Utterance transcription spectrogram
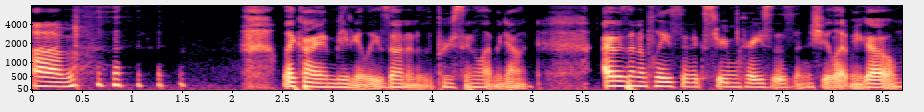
Um, like I immediately zone into the person who let me down. I was in a place of extreme crisis and she let me go.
